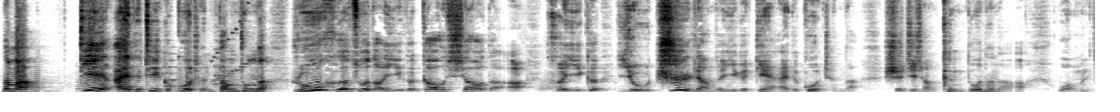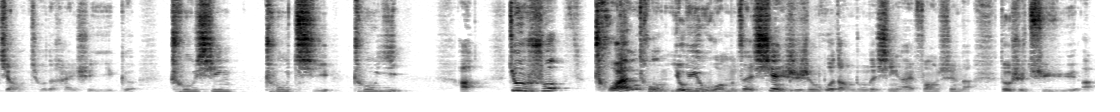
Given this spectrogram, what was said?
那么，恋爱的这个过程当中呢，如何做到一个高效的啊和一个有质量的一个恋爱的过程呢？实际上，更多的呢啊，我们讲求的还是一个初心、出奇、出意啊。就是说，传统由于我们在现实生活当中的性爱方式呢，都是趋于啊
